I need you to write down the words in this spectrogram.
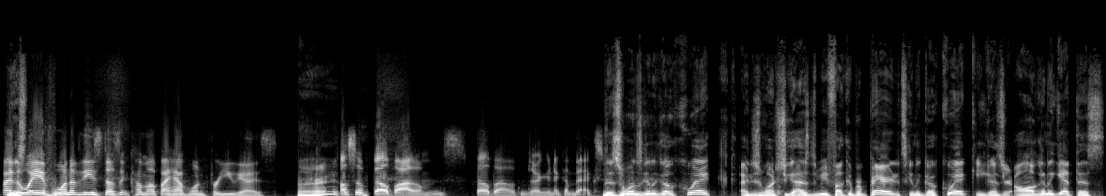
By This- the way, if one of these doesn't come up, I have one for you guys. All right. Also, bell bottoms. Bell bottoms are gonna come back soon. This one's gonna go quick. I just want you guys to be fucking prepared. It's gonna go quick. You guys are all gonna get this.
